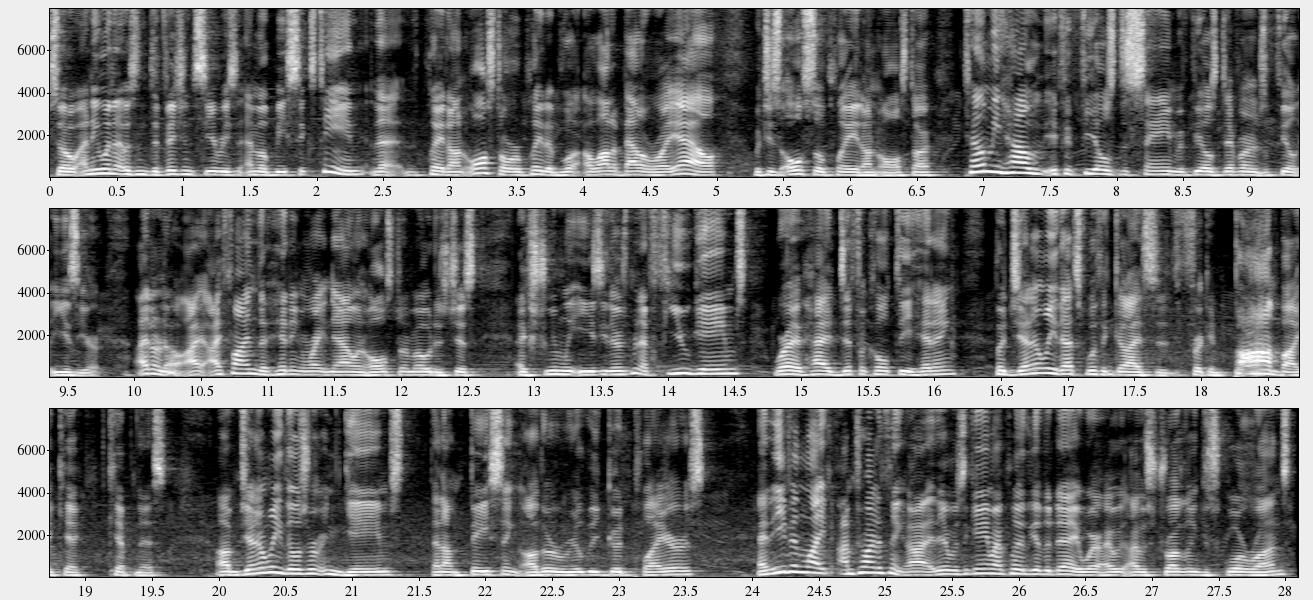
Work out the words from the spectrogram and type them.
So anyone that was in division series in MLB 16 that played on All Star or played a, lot of Battle Royale, which is also played on All Star, tell me how if it feels the same, it feels different, does it feel easier? I don't know. I, I find the hitting right now in All Star mode is just extremely easy. There's been a few games where I've had difficulty hitting, but generally that's with a guy's freaking bomb by Kip Kipnis. Um, generally, those are in games that I'm facing other really good players. And even like, I'm trying to think, I, there was a game I played the other day where I, I, was struggling to score runs,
